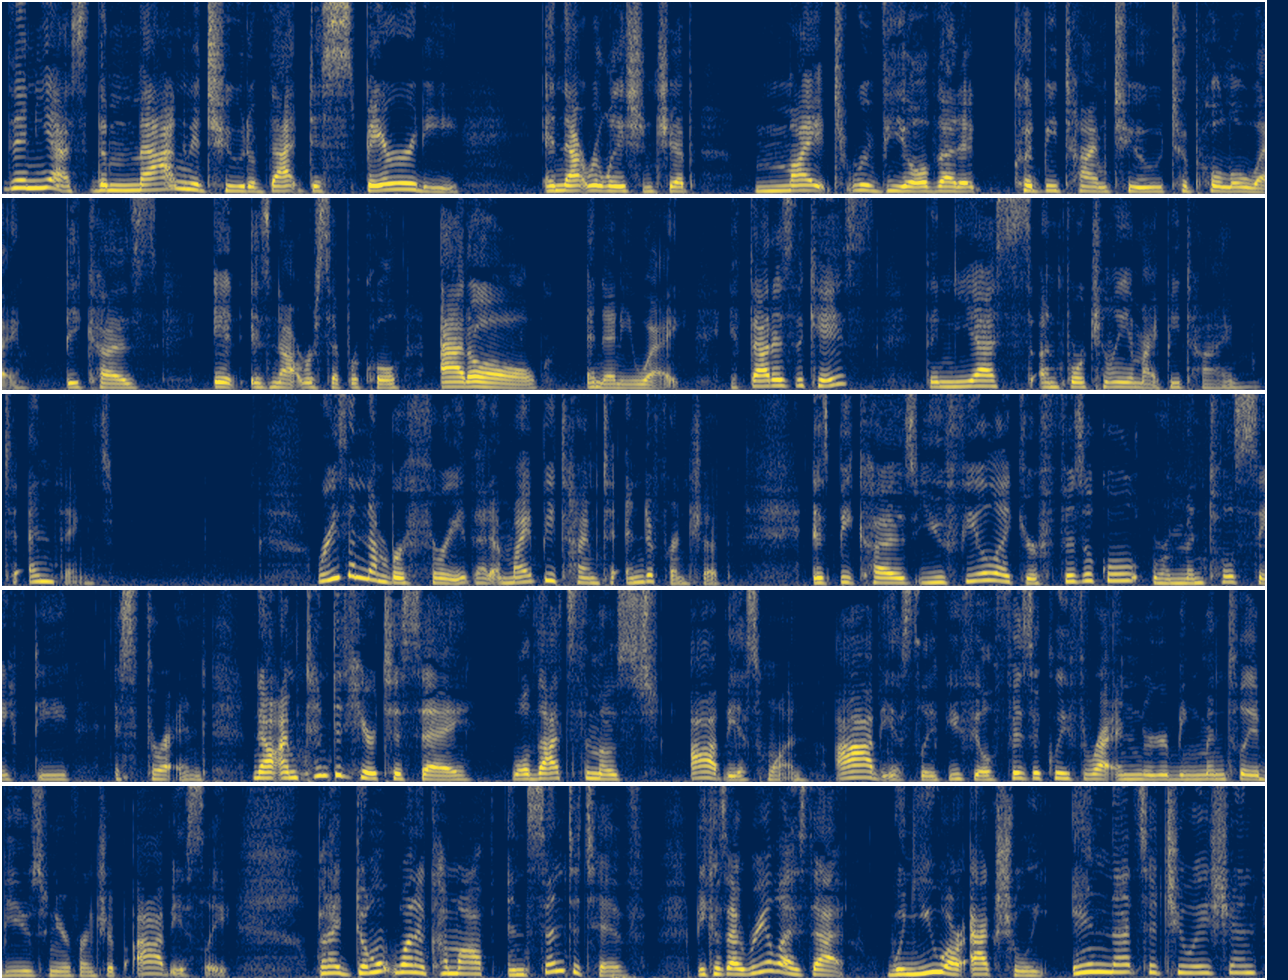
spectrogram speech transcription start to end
Then yes, the magnitude of that disparity in that relationship might reveal that it could be time to to pull away because it is not reciprocal at all in any way. If that is the case, then yes, unfortunately, it might be time to end things. Reason number three that it might be time to end a friendship is because you feel like your physical or mental safety is threatened. Now, I'm tempted here to say, well, that's the most obvious one. Obviously, if you feel physically threatened or you're being mentally abused in your friendship, obviously. But I don't want to come off insensitive because I realize that when you are actually in that situation,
